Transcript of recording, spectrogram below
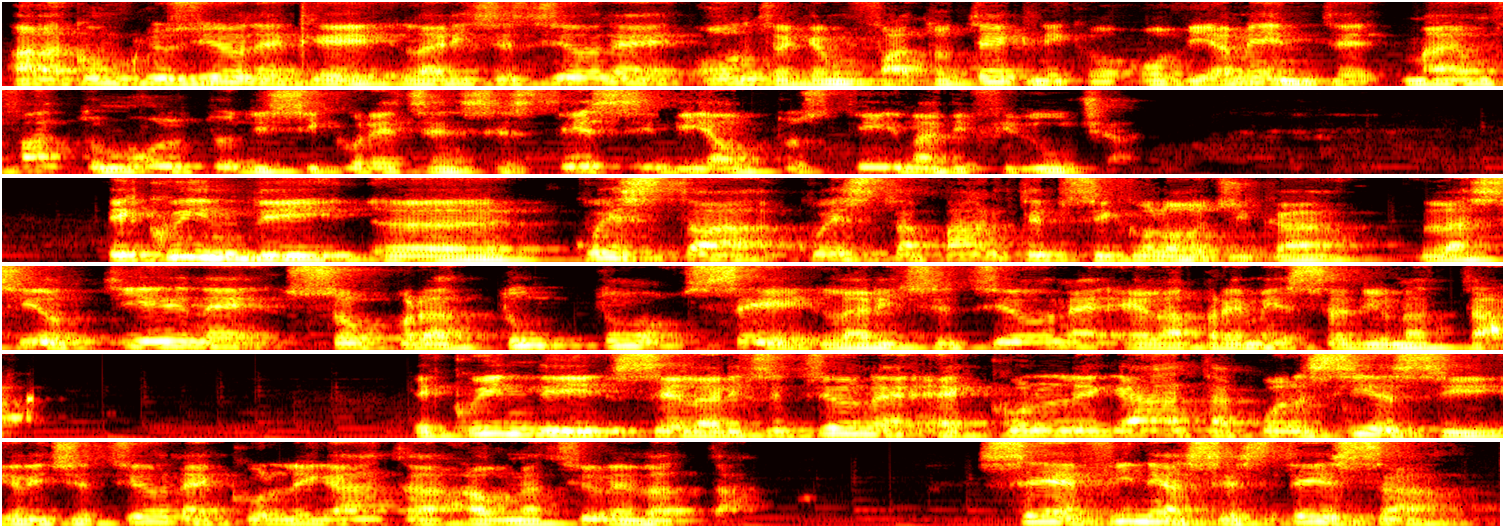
alla conclusione che la ricezione, oltre che un fatto tecnico, ovviamente, ma è un fatto molto di sicurezza in se stessi, di autostima, di fiducia. E quindi eh, questa, questa parte psicologica la si ottiene soprattutto se la ricezione è la premessa di un attacco. E quindi se la ricezione è collegata, qualsiasi ricezione è collegata a un'azione d'attacco. Se è fine a se stessa,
